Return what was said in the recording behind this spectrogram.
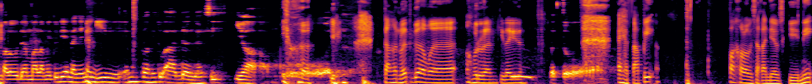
Kalau udah malam itu dia nanyanya gini, emang Tuhan itu ada nggak sih? Ya ampun. Iya. kangen banget gue sama obrolan kita itu Betul. Eh tapi Pak kalau misalkan jam segini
